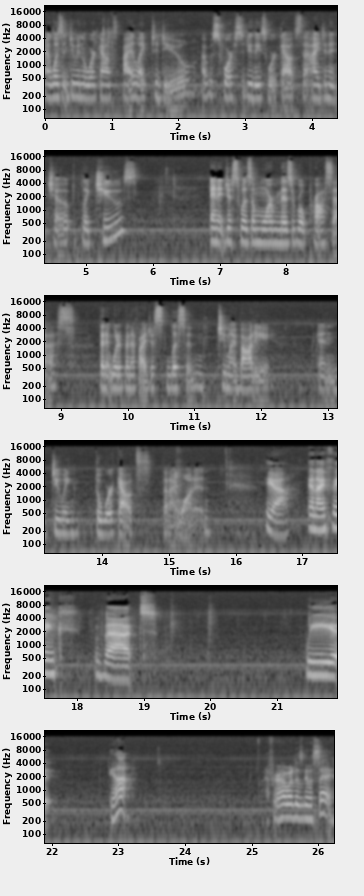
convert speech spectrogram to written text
I wasn't doing the workouts I like to do. I was forced to do these workouts that I didn't cho- like choose and it just was a more miserable process than it would have been if I just listened to my body and doing the workouts that I wanted. Yeah. And I think that we, yeah. I forgot what I was going to say.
